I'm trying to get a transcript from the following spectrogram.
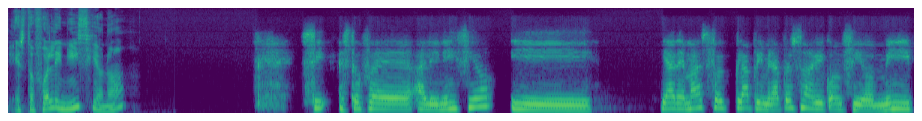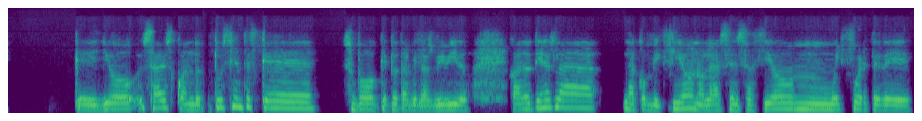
esto fue al inicio, ¿no? Sí, esto fue al inicio y, y además fue la primera persona que confió en mí que yo, ¿sabes? Cuando tú sientes que, supongo que tú también lo has vivido, cuando tienes la, convicción o la sensación muy fuerte de,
